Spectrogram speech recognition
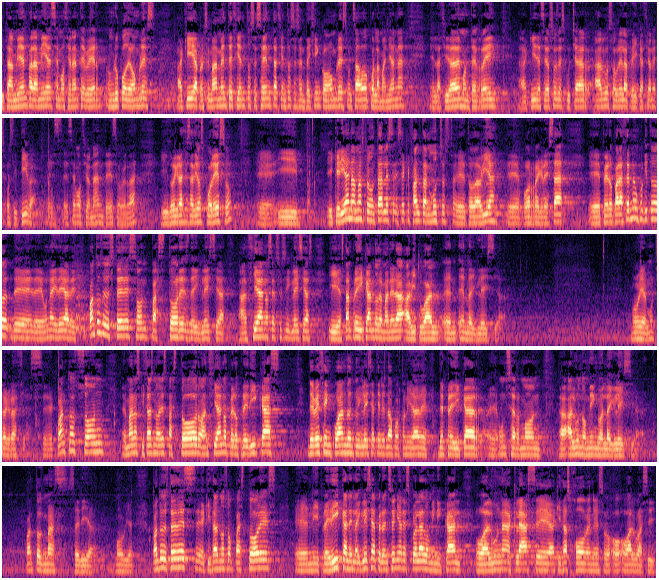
y también para mí es emocionante ver un grupo de hombres, aquí aproximadamente 160, 165 hombres, un sábado por la mañana en la ciudad de Monterrey, aquí deseosos de escuchar algo sobre la predicación expositiva. Es, emocionante eso, ¿verdad? Y doy gracias a Dios por eso. Eh, y, quería nada más preguntarles, sé que faltan muchos eh, todavía eh, por regresar, pero para hacerme un poquito de, una idea de cuántos de ustedes son pastores de iglesia, ancianos en sus iglesias y están predicando de manera habitual en la iglesia. Muy bien, muchas gracias. Eh, ¿Cuántos son, hermanos, quizás no eres pastor o anciano, pero predicas de vez en cuando en tu iglesia, tienes la oportunidad de, predicar eh, un sermón eh, algún domingo en la iglesia? ¿Cuántos más sería? Muy bien. ¿Cuántos de ustedes quizás no son pastores? ni predican en la iglesia, pero enseñan escuela dominical o alguna clase quizás jóvenes o algo así.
